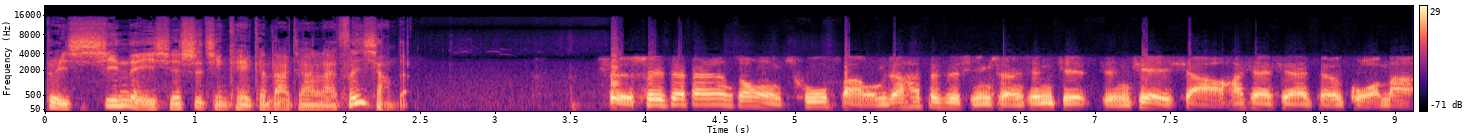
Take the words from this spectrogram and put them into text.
对新的一些事情可以跟大家来分享的？是，所以在拜登总统出访，我们知道他这次行程先简简介一下，他现在现在德国嘛，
